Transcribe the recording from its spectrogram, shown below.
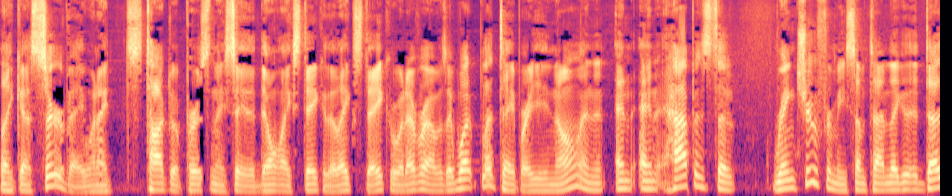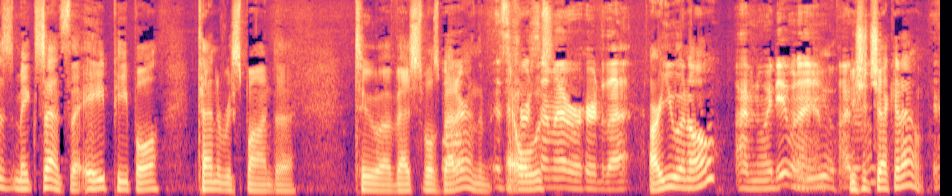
like a survey when I talk to a person, they say they don't like steak or they like steak or whatever. I was like, "What blood type are you?" You know, and and and it happens to ring true for me sometimes. Like it does make sense. The A people tend to respond to to uh, vegetables better, Well, and it's the the first O's. time I ever heard of that. Are you an O? I have no idea what I am. I You should know. check it out. Yeah.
